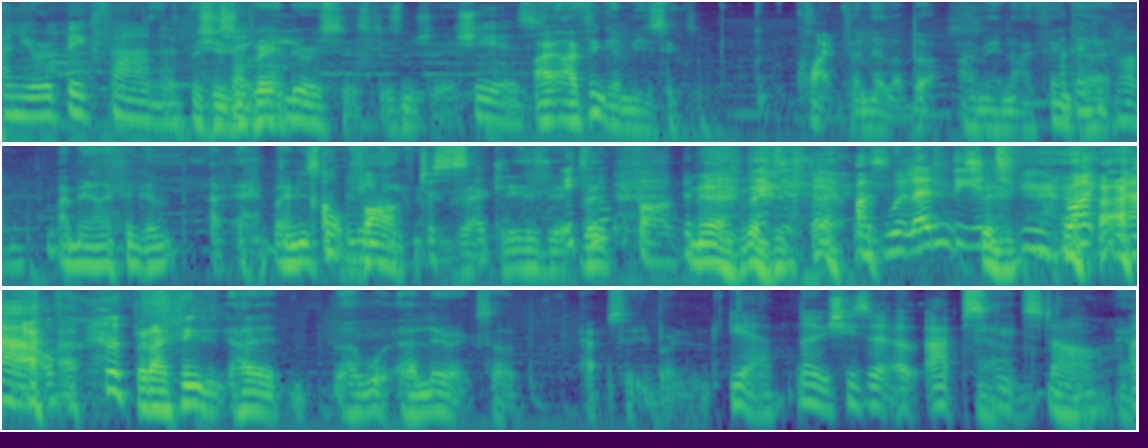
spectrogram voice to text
And you're a big fan of But she's a great lyricist, isn't she? She is. I, I think her music's quite vanilla, but I mean, I think. beg your pardon? I mean, I think. Her, I mean, it's not Wagner exactly, is it? It's But- not Wagner. No, but, I will end the interview right now. but I think her, her, her lyrics are absolutely brilliant. Yeah, no, she's an absolute star. mm, yeah,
